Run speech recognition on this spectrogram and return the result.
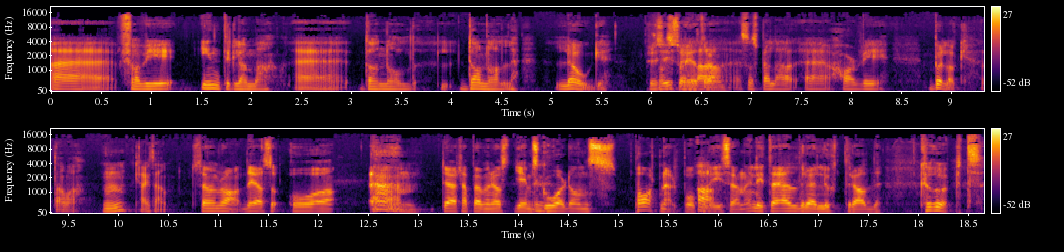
eh, får vi inte glömma eh, Donald, Donald Logue. Precis så som heter spelar, han. Som spelar eh, Harvey Bullock, heter han va? Mm, Karaktären. stämmer bra. Det är alltså, och där tappar jag min röst, James Gordons partner på polisen. En lite äldre luttrad. Korrupt.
